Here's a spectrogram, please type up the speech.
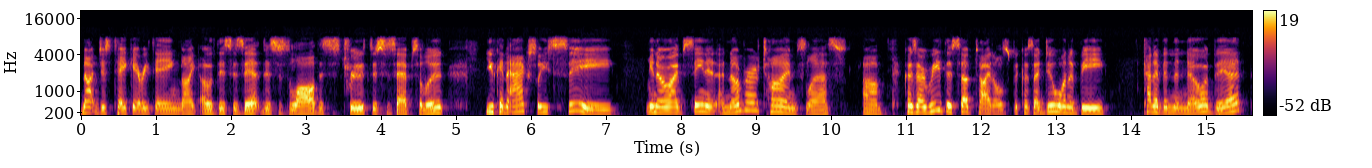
not just take everything like, oh, this is it, this is law, this is truth, this is absolute, you can actually see, you know, I've seen it a number of times, Les because um, I read the subtitles because I do want to be kind of in the know a bit.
